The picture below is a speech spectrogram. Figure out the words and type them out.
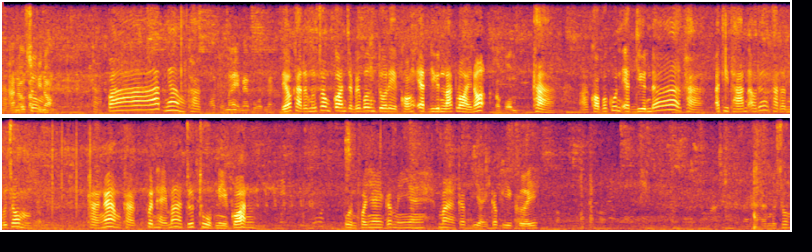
ครับทานเอาท่านผู้ชมครับพี่น้องค่ะปาดงามค่ะ เอาตรงไหนแม่โบสถ์ไหมเดี๋ยวค่ะท่านผู้ชมก่อนจะไปเบิ่งตัวเลขของแอดยืนหลักลอยเนาะครับผมค่ะอ่าขอบพระคุณแอดยืนเด้อค่ะ อธิษฐานเอาเด้อค่ะท่านผู้ชม ค่ะงามค่ะ เพิ่นให้มาจุดถูปนี่ก่อนปุ่นพ่อใหญ่ก็มีใหญ่มากับเอี่ยกับพี่เขยค่ะท่านผู้ชม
